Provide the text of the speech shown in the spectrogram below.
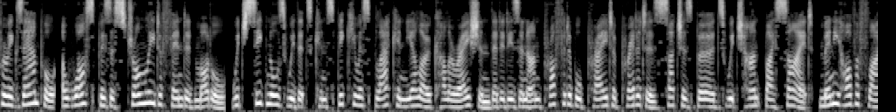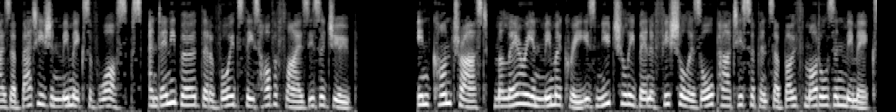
For example, a wasp is a strongly defended model, which signals with its conspicuous black and yellow coloration that it is an unprofitable prey to predators such as birds which hunt by sight. Many hoverflies are Batesian mimics of wasps, and any bird that avoids these hoverflies is a dupe. In contrast, Mullerian mimicry is mutually beneficial as all participants are both models and mimics.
